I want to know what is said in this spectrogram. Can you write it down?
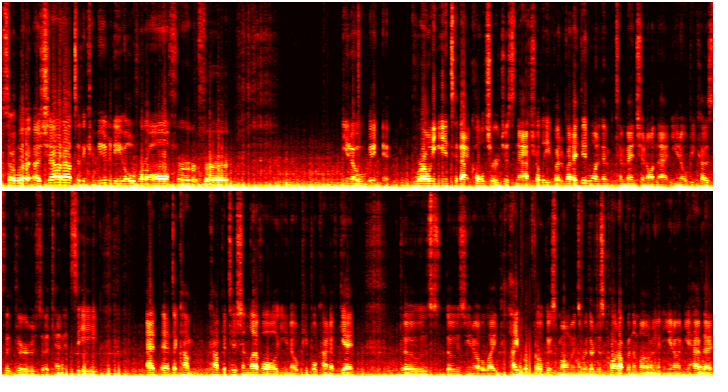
so a, a, shout out to the community overall for for you know growing into that culture just naturally. But but I did want to mention on that you know because there's a tendency at, at the com- competition level you know people kind of get those those you know like hyper focused moments where they're just caught up in the moment you know and you have that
